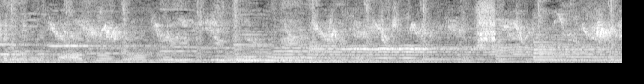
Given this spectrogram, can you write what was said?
Kanalıma abone olmayı, videolarımı beğenmeyi unutmayın. Hoşçakalın.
